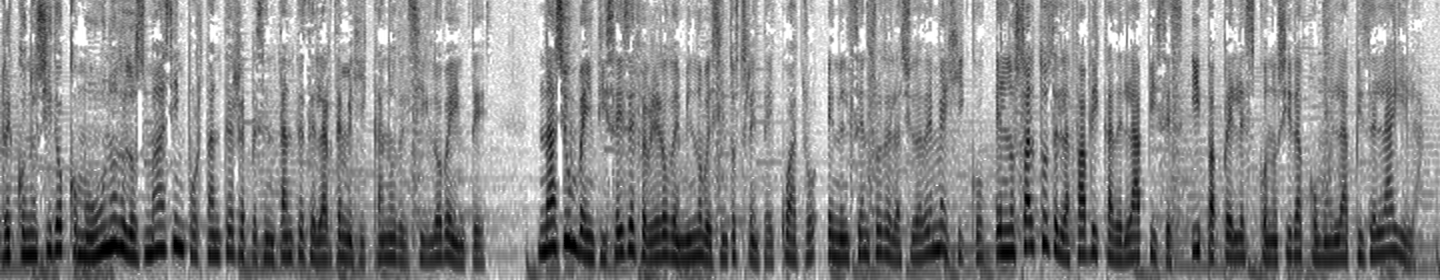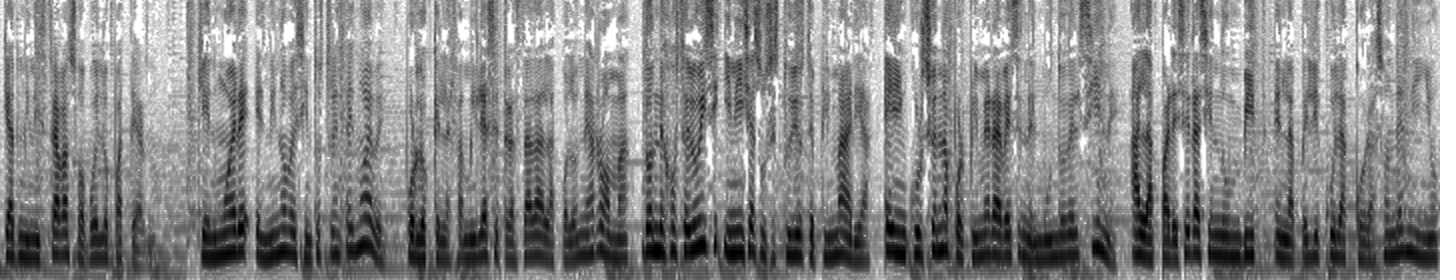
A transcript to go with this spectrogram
reconocido como uno de los más importantes representantes del arte mexicano del siglo XX, nace un 26 de febrero de 1934 en el centro de la Ciudad de México, en los altos de la fábrica de lápices y papeles conocida como el lápiz del águila, que administraba su abuelo paterno quien muere en 1939, por lo que la familia se traslada a la colonia Roma, donde José Luis inicia sus estudios de primaria e incursiona por primera vez en el mundo del cine, al aparecer haciendo un beat en la película Corazón de Niño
